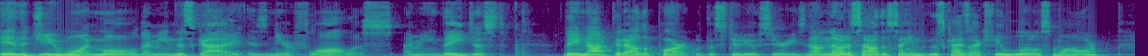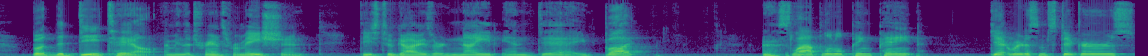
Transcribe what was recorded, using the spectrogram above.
in the G1 mold. I mean, this guy is near flawless. I mean, they just they knocked it out of the park with the Studio Series. Now notice how the same this guy's actually a little smaller, but the detail, I mean the transformation these two guys are night and day. But slap little pink paint, get rid of some stickers,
